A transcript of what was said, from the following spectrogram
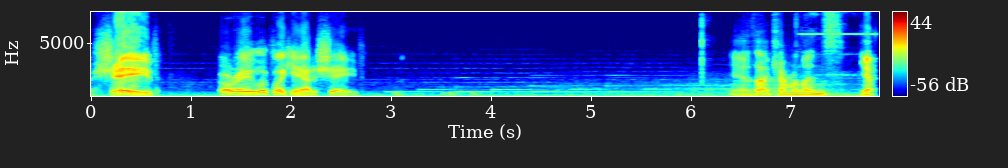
A shave? Already looked like you had a shave. Yeah, is that a camera lens? Yep.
